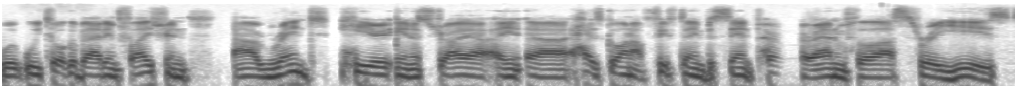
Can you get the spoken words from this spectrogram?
we, we talk about inflation uh, rent here in Australia uh, has gone up 15% per annum for the last three years.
